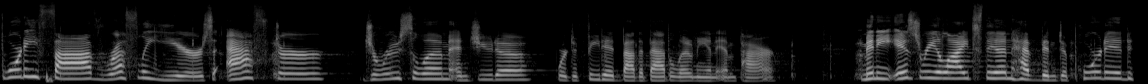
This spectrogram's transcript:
45 roughly years after Jerusalem and Judah were defeated by the Babylonian Empire. Many Israelites then have been deported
